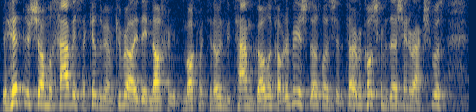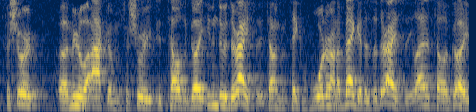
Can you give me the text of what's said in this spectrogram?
The hit the sham l'chavis akil to be am kibbur alidei nachri. Makma tinoz mitam gala covered a birish shloch l'shem. Tarab kol shkem zeh shein rak shvus. For sure, uh, mirula akum. For sure, you could tell the guy even do a deraisa. You tell him to take water on a beggar as a deraisa. You allowed to tell a guy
